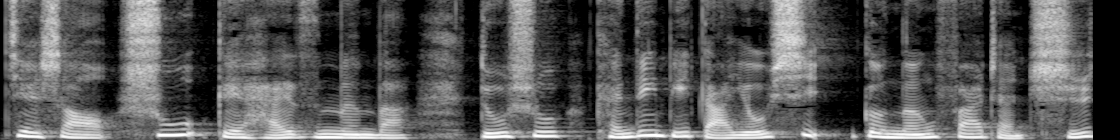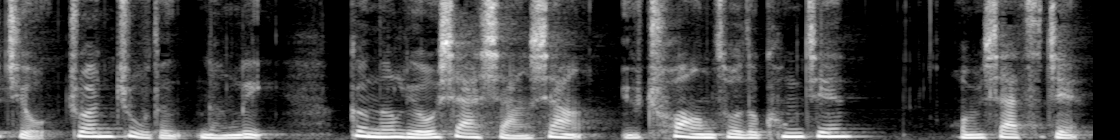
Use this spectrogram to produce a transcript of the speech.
介绍书给孩子们吧，读书肯定比打游戏更能发展持久专注的能力，更能留下想象与创作的空间。我们下次见。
